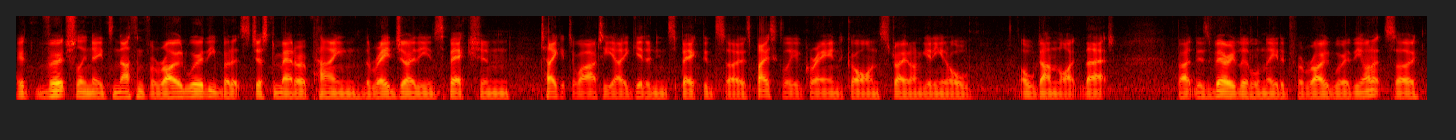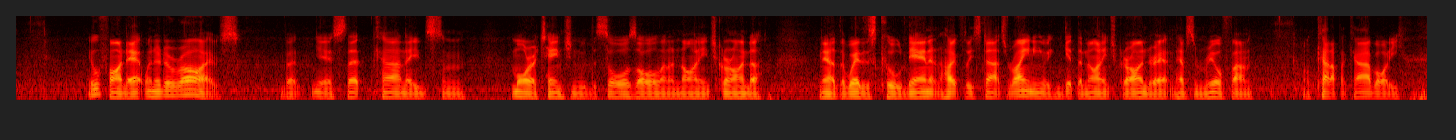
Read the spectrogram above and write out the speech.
it virtually needs nothing for roadworthy, but it's just a matter of paying the rego, the inspection, take it to RTA, get it inspected. So it's basically a grand gone straight on getting it all, all done like that. But there's very little needed for roadworthy on it, so you'll find out when it arrives. But yes, that car needs some more attention with the sawzall and a 9 inch grinder. Now that the weather's cooled down and hopefully starts raining, we can get the 9 inch grinder out and have some real fun. Or cut up a car body.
